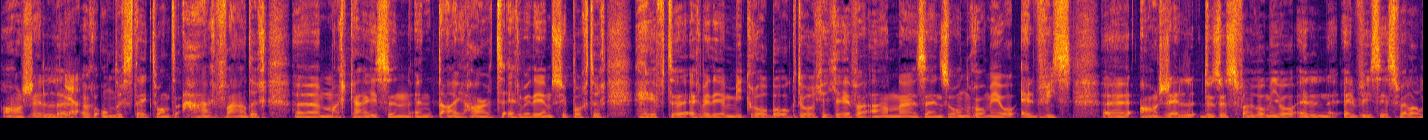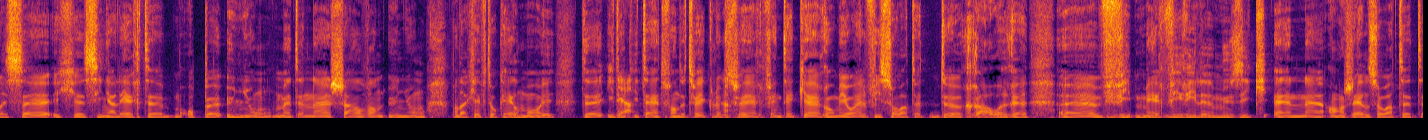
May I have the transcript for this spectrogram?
Angèle eh, Ja. eronder steekt, want haar vader, eh, Marca, is een, een die-hard RWDM-supporter, heeft de RWDM-microbe ook doorgegeven aan eh, zijn zoon Romeo Elvis. Eh Angèle, de zus van Romeo El- Elvis, is wel al eens gesignaleerd op Union, met een sjaal van Union. Maar dat geeft ook heel mooi de identiteit van de twee clubs weer, vind ik. Romeo Elvis, zowat het, de rauwere, vi- meer viriele muziek. En Angèle, zowat het,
